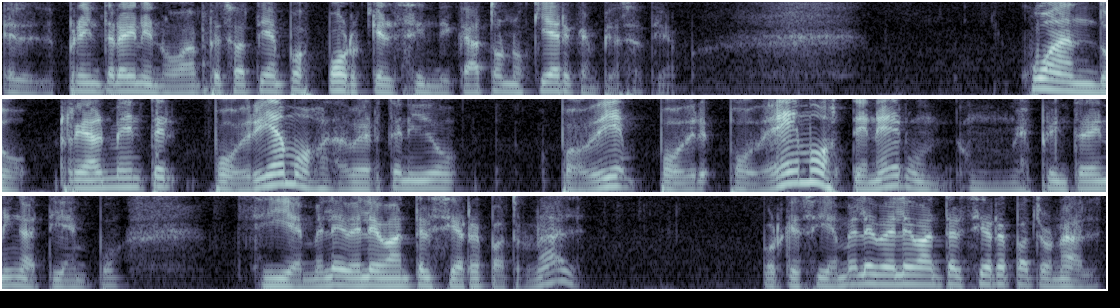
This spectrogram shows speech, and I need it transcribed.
el sprint training no va a empezar a tiempo porque el sindicato no quiere que empiece a tiempo. Cuando realmente podríamos haber tenido, podemos tener un, sprint training a tiempo si MLB levanta el cierre patronal. Porque si MLB levanta el cierre patronal,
